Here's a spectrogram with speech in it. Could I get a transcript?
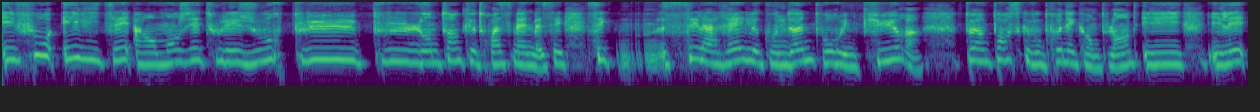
il faut éviter à en manger tous les jours plus plus longtemps que trois semaines. Ben, c'est c'est la règle qu'on donne pour une cure, peu importe ce que vous prenez comme plante. Et il est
